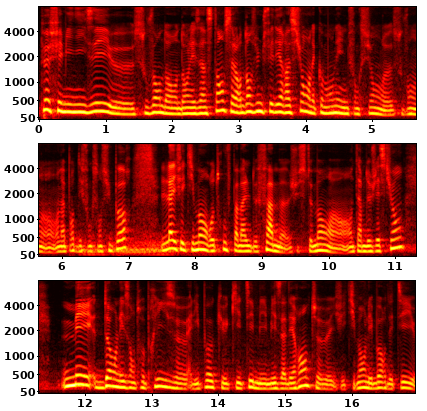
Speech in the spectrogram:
peu féminisé euh, souvent dans, les instances. Alors dans une fédération, on est, comme on est une fonction, euh, souvent on apporte des fonctions support. Là, effectivement, on retrouve pas mal de femmes, justement, en, en termes de gestion. Mais dans les entreprises, à l'époque, qui étaient mes, mes adhérentes, effectivement, les boards étaient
